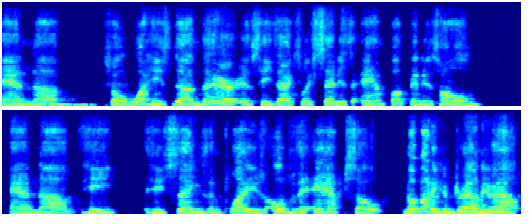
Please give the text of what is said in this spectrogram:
And uh, so what he's done there is he's actually set his amp up in his home, and um, he he sings and plays over the amp, so nobody can drown him out.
